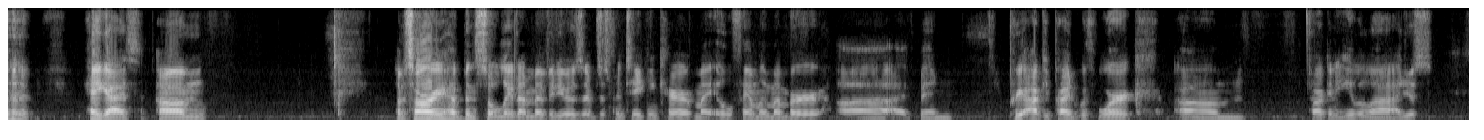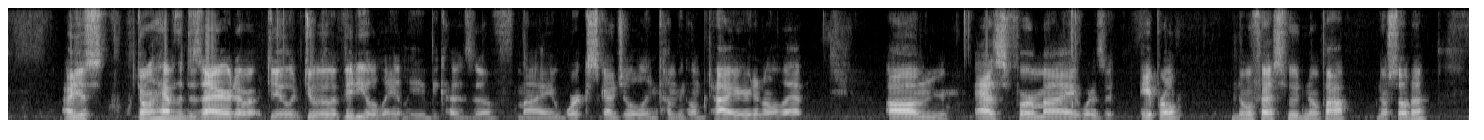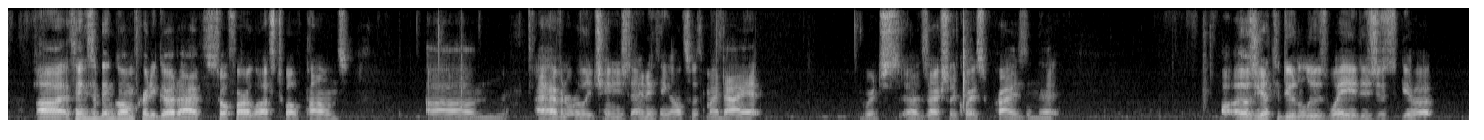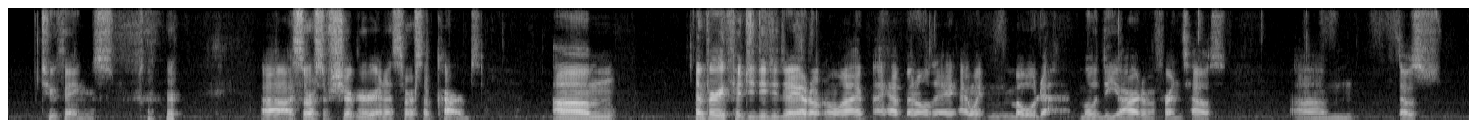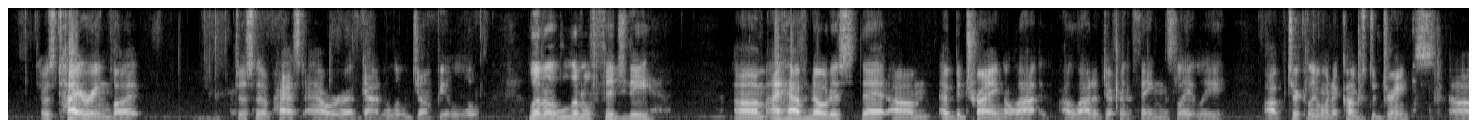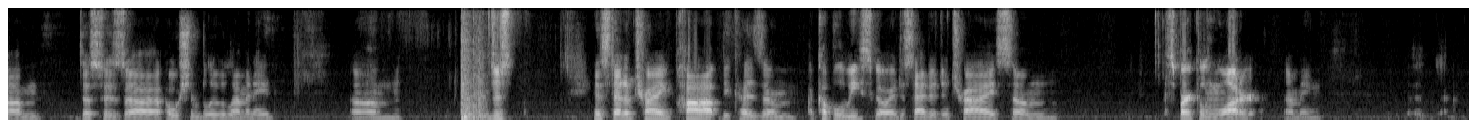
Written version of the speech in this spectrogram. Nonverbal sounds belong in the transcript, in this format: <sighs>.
<laughs> hey guys, um, I'm sorry I've been so late on my videos. I've just been taking care of my ill family member. Uh, I've been preoccupied with work, um, talking to Eve a lot. I just, I just don't have the desire to do do a video lately because of my work schedule and coming home tired and all that. Um, as for my what is it, April? No fast food, no pop, no soda. Uh, things have been going pretty good. I've so far lost 12 pounds. Um, I haven't really changed anything else with my diet, which is actually quite surprising that all you have to do to lose weight is just give up two things. <laughs> uh, a source of sugar and a source of carbs. Um, I'm very fidgety today. I don't know why. I have been all day. I went and mowed mowed the yard of a friend's house. Um, that was it was tiring, but just in the past hour, I've gotten a little jumpy, a little, little, little fidgety. Um, I have noticed that um, I've been trying a lot, a lot of different things lately, uh, particularly when it comes to drinks. Um, this is uh, Ocean Blue lemonade. Um, just instead of trying pop, because um, a couple of weeks ago I decided to try some sparkling water. I mean,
